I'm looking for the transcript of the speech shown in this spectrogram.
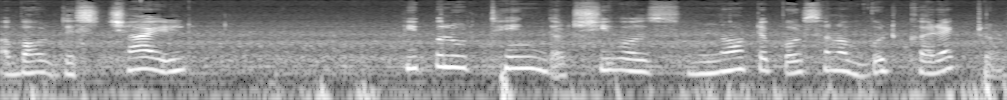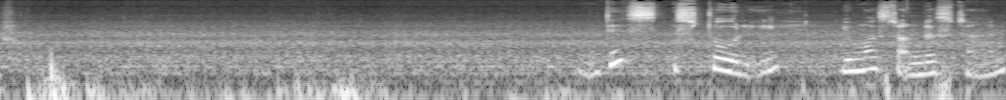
about this child people would think that she was not a person of good character. This story you must understand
